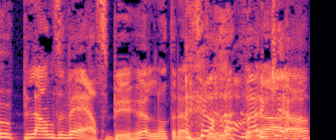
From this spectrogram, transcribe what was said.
Upplands Väsby eller något i den stilen. Ja, verkligen. Ja.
